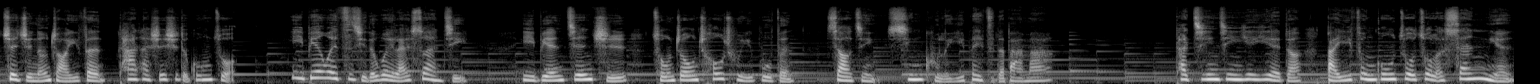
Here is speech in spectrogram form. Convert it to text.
却只能找一份踏踏实实的工作，一边为自己的未来算计，一边坚持从中抽出一部分孝敬辛苦了一辈子的爸妈。他兢兢业业地把一份工作做了三年，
